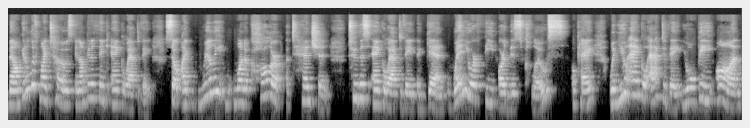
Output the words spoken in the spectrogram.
Now I'm going to lift my toes and I'm going to think ankle activate. So I really want to call our attention to this ankle activate again. When your feet are this close, okay, when you ankle activate, you'll be on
